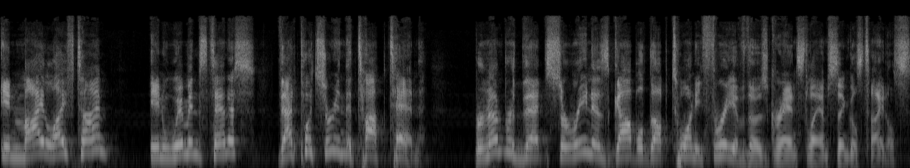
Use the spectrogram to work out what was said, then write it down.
in my lifetime in women's tennis, that puts her in the top 10. Remember that Serena's gobbled up 23 of those Grand Slam singles titles.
